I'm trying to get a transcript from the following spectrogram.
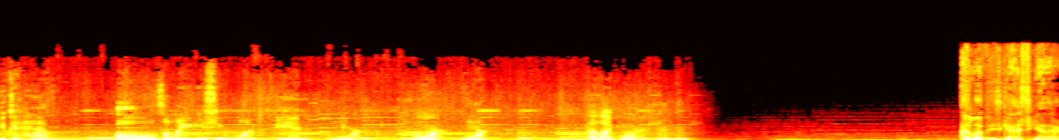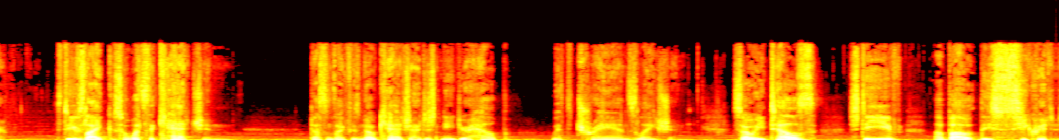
you could have all the ladies you want and more. More. More. I like more. Mm-hmm. I love these guys together. Steve's like, so what's the catch? And Dustin's like, there's no catch. I just need your help with translation. So he tells Steve about the secret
